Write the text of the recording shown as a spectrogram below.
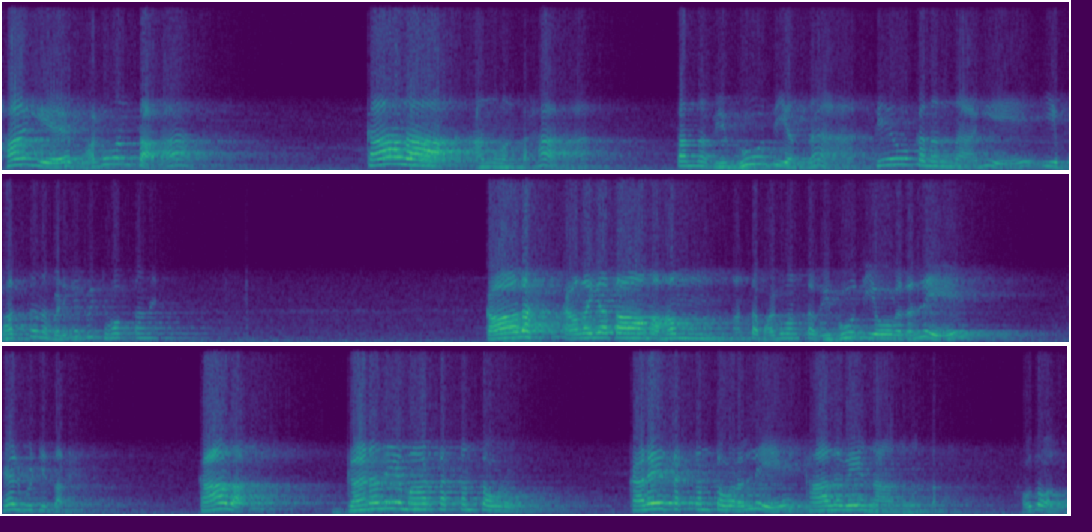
ಹಾಗೆ ಭಗವಂತ ಕಾಲ ಅನ್ನುವಂತಹ ತನ್ನ ವಿಭೂತಿಯನ್ನ ಸೇವಕನನ್ನಾಗಿ ಈ ಭಕ್ತನ ಬಳಿಗೆ ಬಿಟ್ಟು ಹೋಗ್ತಾನೆ. ಕಾಲ ಕಲಯತಾಮಹಂ ಅಂತ ಭಗವಂತ ವಿಭೂತಿ ಯೋಗದಲ್ಲಿ ಹೇಳ್ಬಿಟ್ಟಿದ್ದಾನೆ. ಕಾಲ ಗಣನೆ ಮಾಡ್ತಕ್ಕಂಥವರು, ಕಳೆಯತಕ್ಕಂಥವರಲ್ಲಿ ಕಾಲವೇ ನಾನು ಅಂತ. ಹೌದು ಅಲ್ವ?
